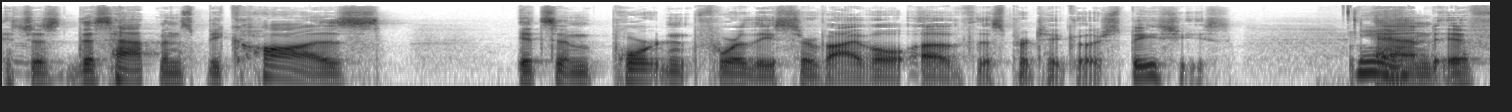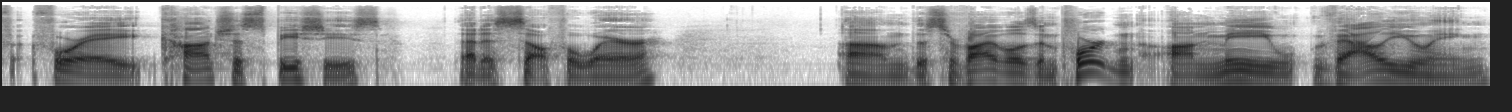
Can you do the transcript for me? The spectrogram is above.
It's just this happens because it's important for the survival of this particular species. yeah, And if for a conscious species that is self aware, um, the survival is important on me valuing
